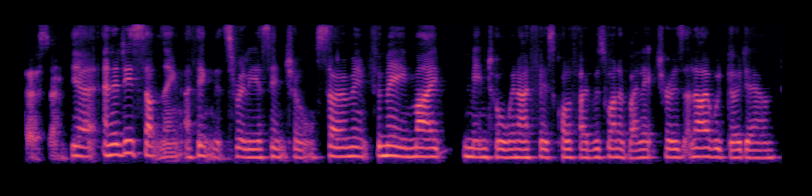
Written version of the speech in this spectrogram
person. Yeah. And it is something I think that's really essential. So, I mean, for me, my mentor when I first qualified was one of my lecturers, and I would go down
